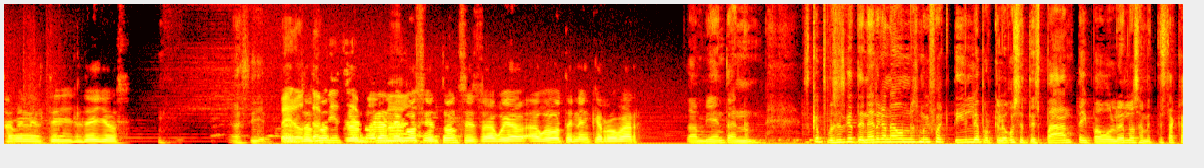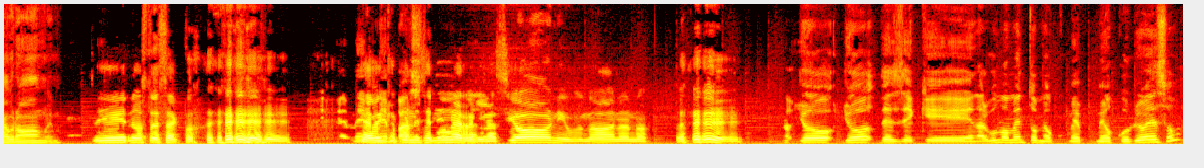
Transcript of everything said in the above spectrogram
También el, el de ellos. Así es. Pero Entonces, también no, pero se no era negocio entonces, a huevo, a huevo tenían que robar. También, tan- es que pues es que tener ganado no es muy factible porque luego se te espanta y para volverlos a meter está cabrón, güey. Sí, no está exacto. Me- ya ven que pones en una relación y pues, no, no, no. No, Yo, yo desde que en algún momento me, me- me ocurrió eso,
